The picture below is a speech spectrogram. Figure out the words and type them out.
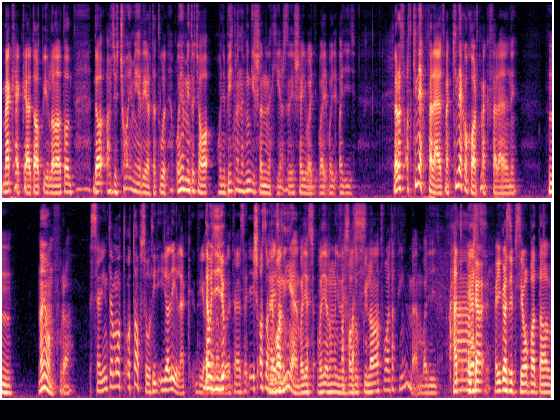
meghekkelte a pillanatot. De hogy a csaj miért élte túl? Olyan, mint hogyha hogy a Batemannek mégis lennének érzései, vagy, vagy, vagy, vagy így. Mert ott, ott kinek felelt meg? Kinek akart megfelelni? Hm. Nagyon fura. Szerintem ott, ott abszolút így, így a lélek De hogy így- volt ez. És az a De helyzet, van ilyen? Vagy ez, vagy ez mondjuk ez egy hazug azt- pillanat volt a filmben? Vagy így? Hát, Hát- hogyha ha igazi pszichopata, az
